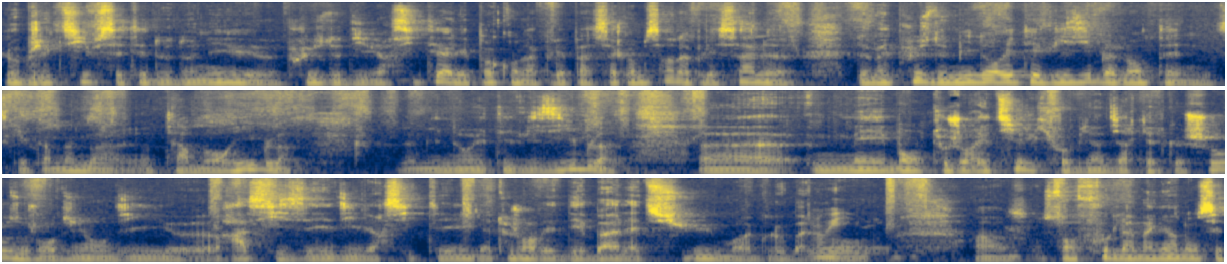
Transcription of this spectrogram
l'objectif c'était de donner euh, plus de diversité. À l'époque, on n'appelait pas ça comme ça, on appelait ça de mettre plus de minorités visibles à l'antenne, ce qui est quand même un terme horrible de minorité visible. Euh, mais bon, toujours est-il qu'il faut bien dire quelque chose. Aujourd'hui, on dit euh, racisé, diversité. Il y a toujours des débats là-dessus. Moi, globalement, on s'en fout de la manière dont c'est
